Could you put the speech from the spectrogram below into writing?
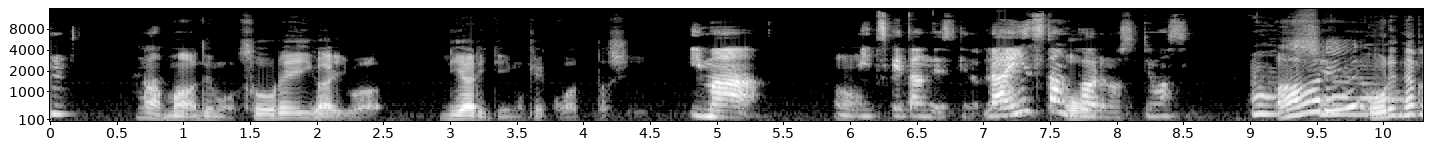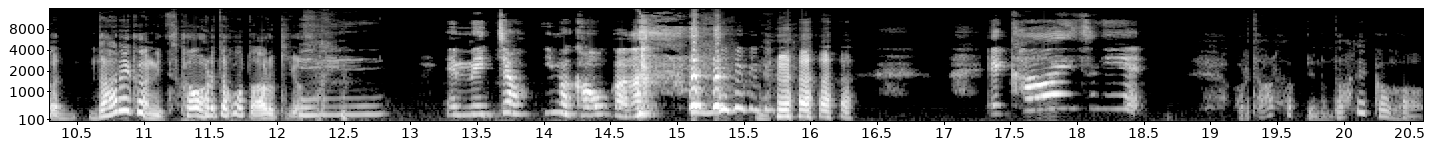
まあまあでも、それ以外は、リアリティも結構あったし。今、うん、見つけたんですけど、LINE スタンプあるの知ってます？あれ？俺なんか誰かに使われたことある気がする。えー、え、めっちゃ、今買おうかな。え、かわいすぎ。あれ誰だっけな？誰かが。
